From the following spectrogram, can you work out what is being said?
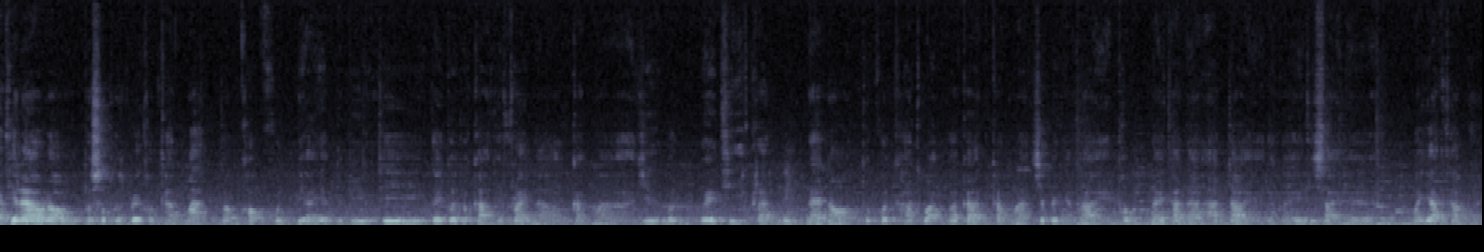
รั้งที่แล้วเราประสบผลสำเร็จค่อนข้างมาก ต้องขอบคุณ BIFW ที่ได้เปิดโอกาสให้ฟรายนาวกลับมายืนบนเวทีอีกครั้งหนึ่งแน่นอนทุกคนคาดหวังว่าการกลับมาจะเป็นอย่างไร ผมในฐานะอาร์ตไดและก็เฮดดีไซเนอร์ไม่อยากทำให้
